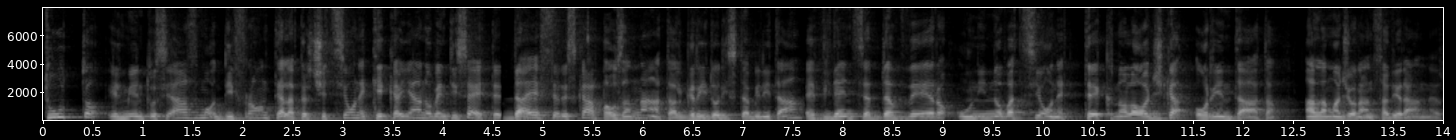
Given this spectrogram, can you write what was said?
tutto il mio entusiasmo di fronte alla percezione che Caiano 27, da essere scarpa osannata al grido di stabilità, evidenzia davvero un'innovazione tecnologica orientata alla maggioranza dei runner.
